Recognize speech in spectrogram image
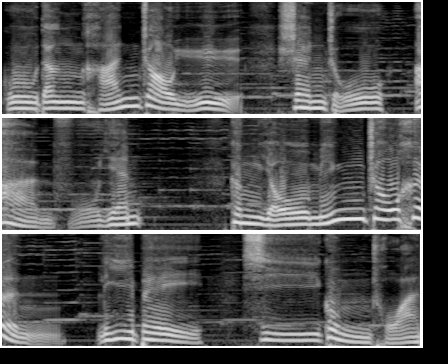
孤灯寒照雨，深烛暗伏烟。更有明朝恨。离悲喜共传。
